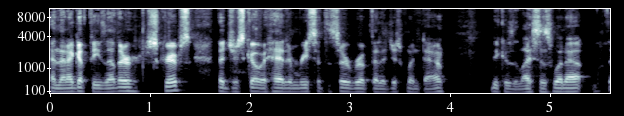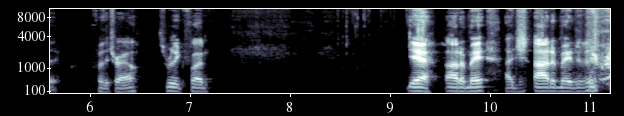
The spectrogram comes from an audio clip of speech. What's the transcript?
and then I get these other scripts that just go ahead and reset the server up that I just went down because the license went out for the, for the trial. It's really fun. Yeah, automate. I just automated it.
